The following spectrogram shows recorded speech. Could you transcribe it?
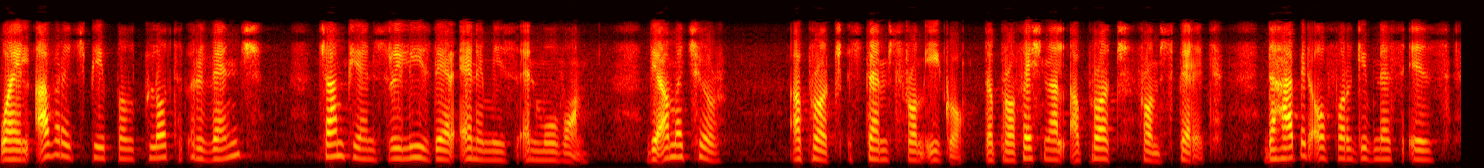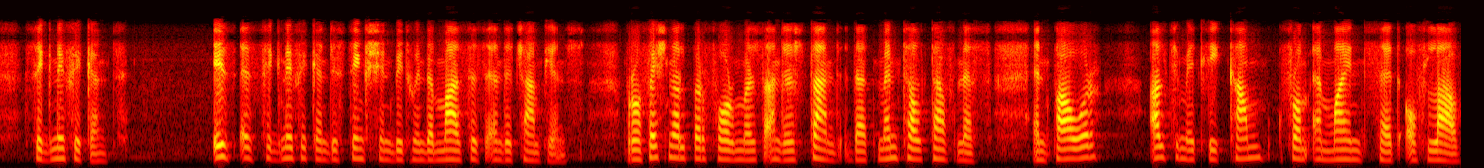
While average people plot revenge, champions release their enemies and move on. The amateur approach stems from ego, the professional approach from spirit. The habit of forgiveness is significant is a significant distinction between the masses and the champions. Professional performers understand that mental toughness and power ultimately come from a mindset of love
